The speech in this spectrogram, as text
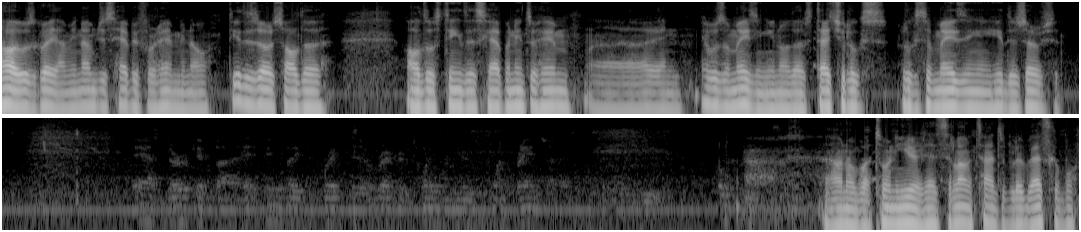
Oh, it was great. I mean, I'm just happy for him. You know, he deserves all the, all those things that's happening to him, uh, and it was amazing. You know, the statue looks looks amazing, and he deserves it. They asked Dirk if, uh, if anybody could break the record of twenty-one years with one franchise. I don't know about 20 years. That's a long time to play basketball.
